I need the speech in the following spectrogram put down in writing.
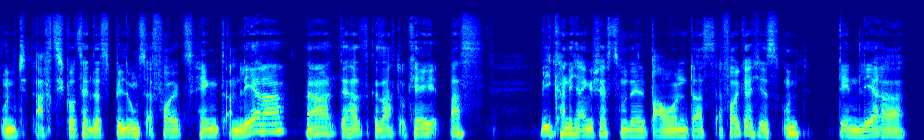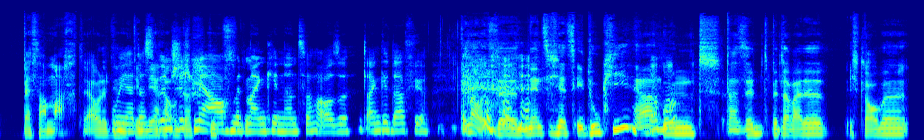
Und 80 Prozent des Bildungserfolgs hängt am Lehrer. Ja, der hat gesagt, okay, was, wie kann ich ein Geschäftsmodell bauen, das erfolgreich ist und den Lehrer besser macht. Ja, oder den, oh ja, den das Lehrer wünsche ich mir auch mit meinen Kindern zu Hause. Danke dafür. Genau, der nennt sich jetzt Eduki, ja, mhm. und da sind mittlerweile, ich glaube,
